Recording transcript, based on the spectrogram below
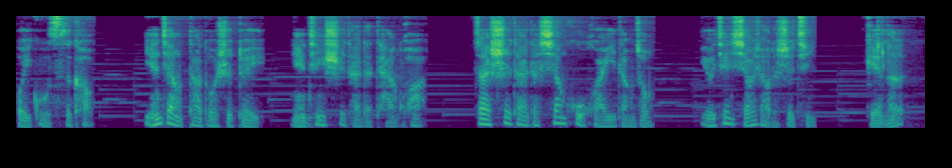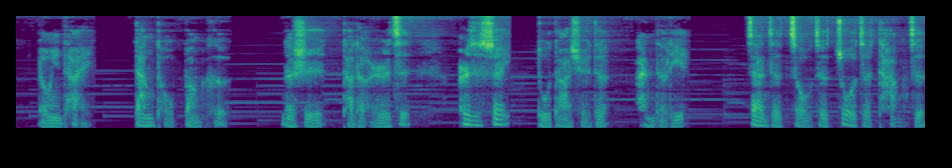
回顾思考，演讲大多是对年轻世代的谈话，在世代的相互怀疑当中，有一件小小的事情给了龙应台当头棒喝，那是他的儿子二十岁读大学的。安德烈站着、走着、坐着、躺着，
